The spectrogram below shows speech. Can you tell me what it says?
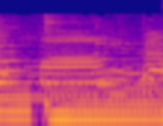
semangka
